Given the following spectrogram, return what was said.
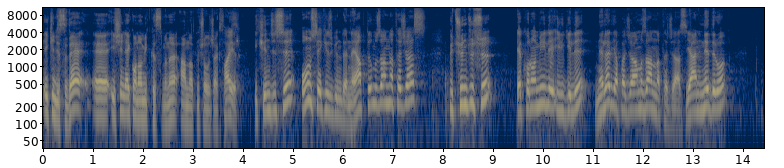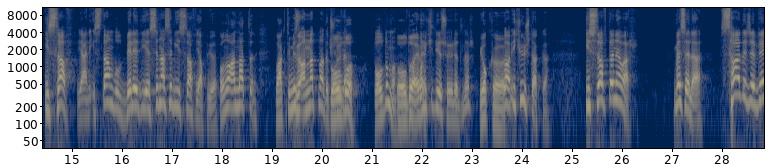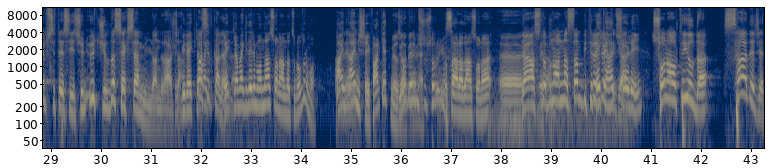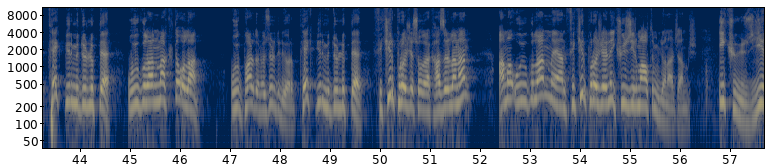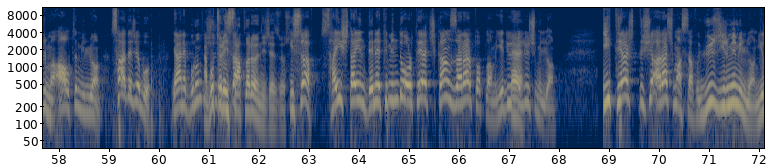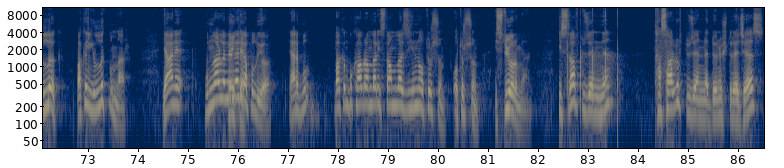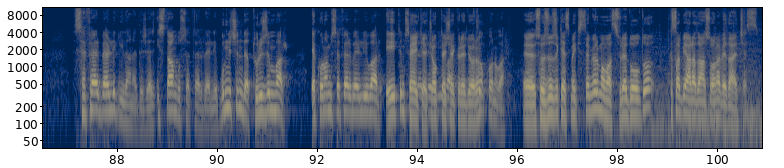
İkincisi de e, işin ekonomik kısmını anlatmış olacaksınız. hayır. İkincisi 18 günde ne yaptığımızı anlatacağız. Üçüncüsü ekonomiyle ilgili neler yapacağımızı anlatacağız. Yani nedir o? İsraf. Yani İstanbul Belediyesi nasıl bir israf yapıyor? Onu anlattın. Vaktimiz Ve anlatmadık. Doldu. Şöyle. Doldu mu? Doldu, evet. 12 diye söylediler. yok. e, Tamam 2-3 dakika. İsrafta ne var? Mesela sadece web sitesi için 3 yılda 80 milyon lira harcandı. bir reklama, Basit kalemler. reklama gidelim ondan sonra anlatın olur mu? Aynı aynı şey fark etmiyor zaten. benim için sorun yok. Kısa aradan sonra e, Yani aslında bunu anlatsam bitirecektik Peki, hadi yani. söyleyin. Son 6 yılda sadece tek bir müdürlükte uygulanmakta olan, pardon özür diliyorum, tek bir müdürlükte fikir projesi olarak hazırlanan ama uygulanmayan fikir projelerine 226 milyon harcanmış. 226 milyon. Sadece bu. Yani bunun Ha, bu tür israfları önleyeceğiz diyorsun. İsraf, Sayıştay'ın denetiminde ortaya çıkan zarar toplamı 753 milyon. İhtiyaç dışı araç masrafı 120 milyon yıllık. Bakın yıllık bunlar. Yani bunlarla neler Peki. yapılıyor? Yani bu bakın bu kavramlar İstanbullular zihnine otursun. Otursun. İstiyorum yani. İsraf düzenini tasarruf düzenine dönüştüreceğiz. Seferberlik ilan edeceğiz. İstanbul seferberliği. Bunun içinde turizm var. Ekonomi seferberliği var. Eğitim seferberliği var. çok teşekkür ediyorum. Çok konu var. E, sözünüzü kesmek istemiyorum ama süre doldu. Kısa bir aradan sonra veda edeceğiz.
